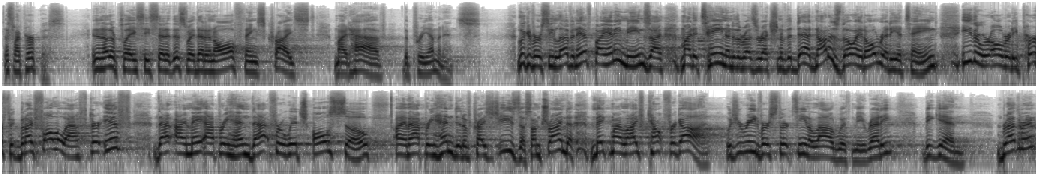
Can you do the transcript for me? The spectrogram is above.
That's my purpose. In another place, he said it this way that in all things Christ might have the preeminence. Look at verse 11. If by any means I might attain unto the resurrection of the dead, not as though I had already attained, either were already perfect, but I follow after, if that I may apprehend that for which also I am apprehended of Christ Jesus. I'm trying to make my life count for God. Would you read verse 13 aloud with me? Ready? Begin. Brethren,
